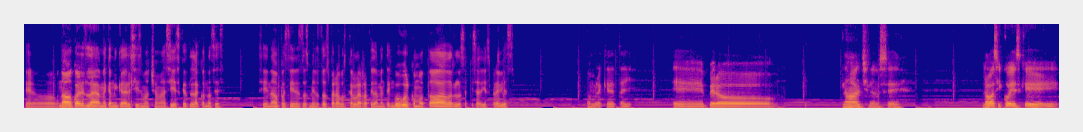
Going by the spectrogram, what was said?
Pero, no, ¿cuál es la mecánica del sismo, chama? Si es que la conoces. Si no, pues tienes dos minutos para buscarla rápidamente en Google, como todos los episodios previos. Hombre, qué detalle. Eh, pero. No, al chile no sé. Lo básico es que.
